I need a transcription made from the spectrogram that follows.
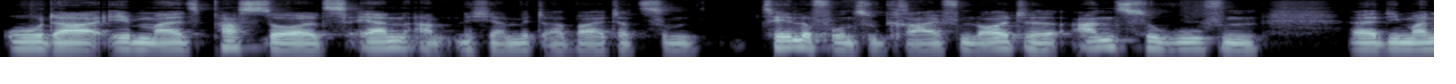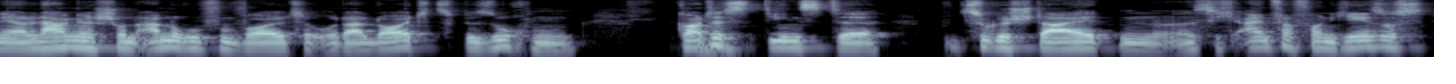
oder eben als Pastor, als ehrenamtlicher Mitarbeiter zum Telefon zu greifen, Leute anzurufen, äh, die man ja lange schon anrufen wollte oder Leute zu besuchen, Gottesdienste zu gestalten, sich einfach von Jesus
